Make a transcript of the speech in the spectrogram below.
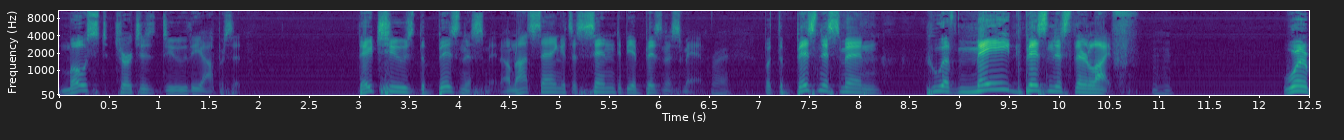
Most churches do the opposite. They choose the businessman. I'm not saying it's a sin to be a businessman, Right. but the businessmen who have made business their life, Mhm. where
